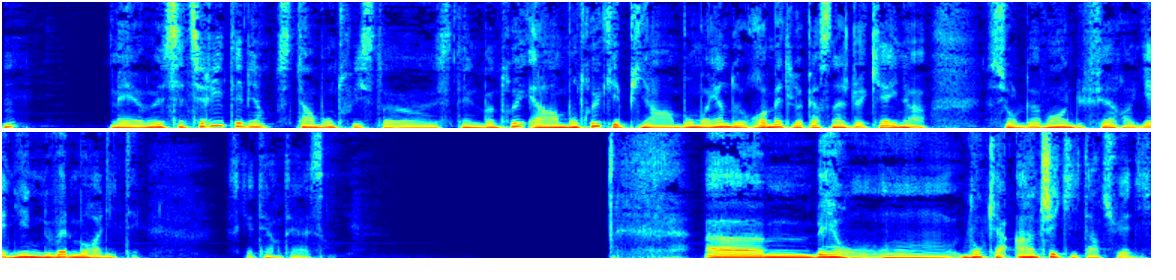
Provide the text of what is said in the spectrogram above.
Hmm mais, mais, cette série était bien, c'était un bon twist, euh, c'était une bonne truc, et un bon truc, et puis un bon moyen de remettre le personnage de Kane sur le devant et lui faire gagner une nouvelle moralité, ce qui était intéressant. mais on, on donc un check-it, hein, tu as dit.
